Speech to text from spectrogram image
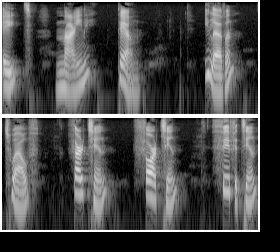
eight, nine, ten. 11, 12, 13, 14, 15,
